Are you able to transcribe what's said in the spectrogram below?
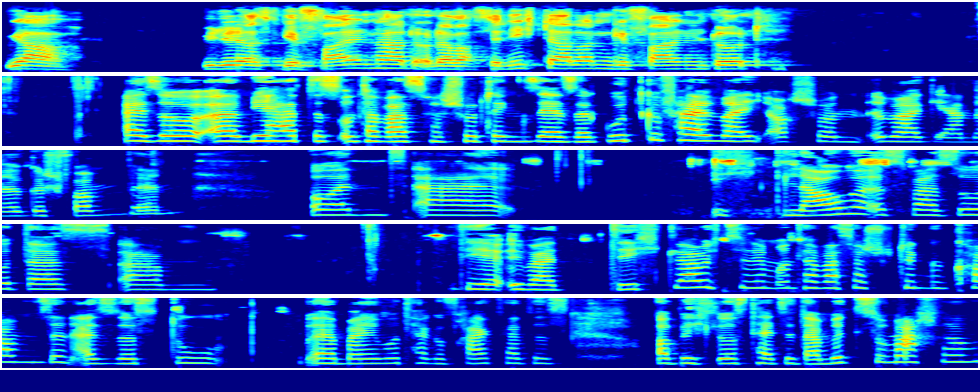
ja, wie dir das gefallen hat oder was dir nicht daran gefallen tut. Also äh, mir hat das Unterwassershooting sehr, sehr gut gefallen, weil ich auch schon immer gerne geschwommen bin. Und äh, ich glaube, es war so, dass ähm, wir über dich, glaube ich, zu dem Unterwassershooting gekommen sind. Also, dass du äh, meine Mutter gefragt hattest, ob ich Lust hätte, da mitzumachen.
